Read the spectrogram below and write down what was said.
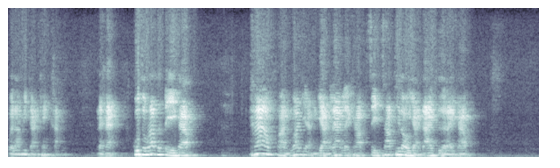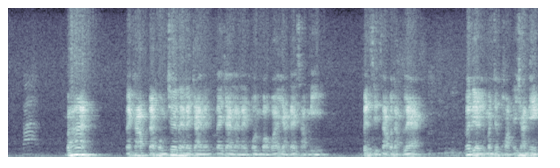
เวลามีการแข่งขันนะฮะคุณสุภาพสตรีครับ ถ้าฝันว่าอย่างอย่างแรกเลยครับ สินทรัพย์ที่เราอยากได้คืออะไรครับ บ้านบ้านนะครับ แต่ผมเชื่อในในใจในใจหลาย ๆ คนบอกว่าอยากได้สามี เป็นสินทรัพย์ระดับแรกก็เดี๋ยวมันจะผ่อนให้ฉันเอง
